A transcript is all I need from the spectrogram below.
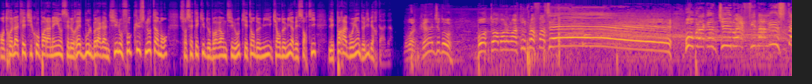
entre l'Atlético Paranaense et le Red Bull Bragantino. Focus notamment sur cette équipe de Bragantino qui, est en demi, qui en demi avait sorti les Paraguayens de Libertad. Luan Cândido botou a bola no Arthur para fazer! O Bragantino é finalista!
